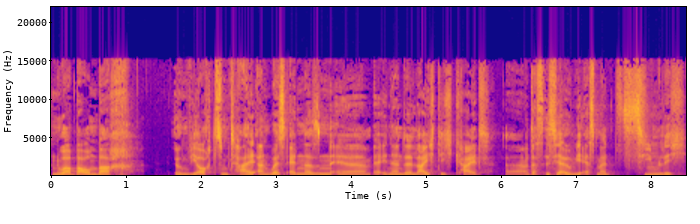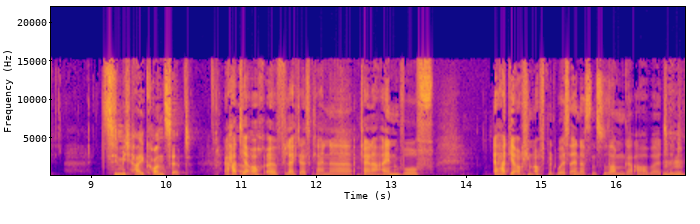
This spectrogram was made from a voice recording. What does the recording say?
Noah Baumbach irgendwie auch zum Teil an Wes Anderson äh, erinnernde Leichtigkeit. Äh, und das ist ja irgendwie erstmal ziemlich, ziemlich high concept. Er hat ja auch, äh, vielleicht als kleine, kleiner Einwurf, er hat ja auch schon oft mit Wes Anderson zusammengearbeitet. Mhm.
